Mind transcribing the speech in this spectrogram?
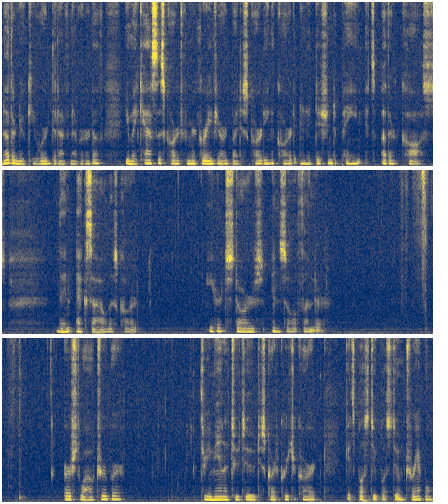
another new keyword that I've never heard of. You may cast this card from your graveyard by discarding a card in addition to paying its other costs. Then exile this card. He heard stars and saw thunder. Erstwhile Trooper. 3 mana, 2 2, discard a creature card. Gets plus 2 plus 2 and trample.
